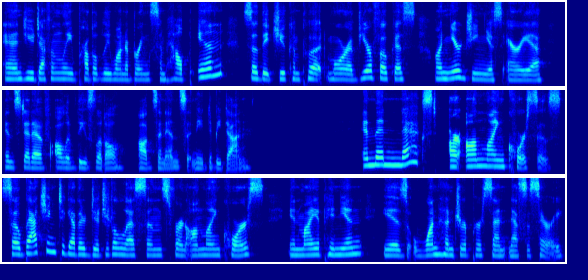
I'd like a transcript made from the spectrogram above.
and you definitely probably want to bring some help in so that you can put more of your focus on your genius area instead of all of these little odds and ends that need to be done. And then next are online courses. So, batching together digital lessons for an online course, in my opinion, is 100% necessary.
